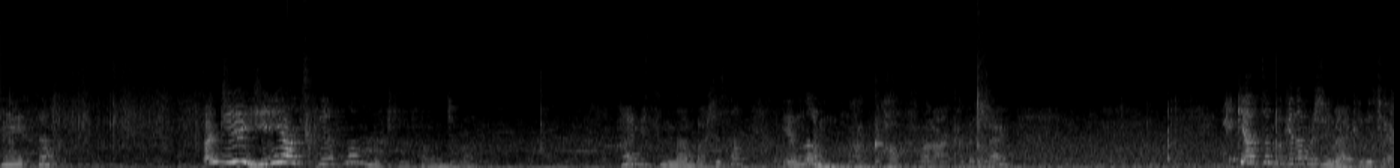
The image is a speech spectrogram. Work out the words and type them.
Neyse. Önce yeni yaptıklarımdan mı başlasam acaba? Hangisinden başlasam? Yanında da makas var arkadaşlar. İlk yaptığım paketten başlayayım arkadaşlar.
